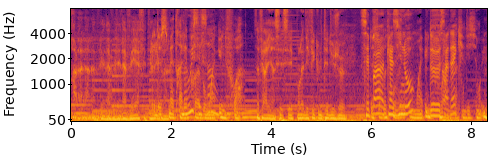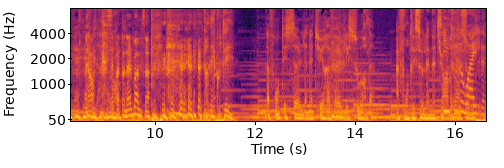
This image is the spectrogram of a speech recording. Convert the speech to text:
Oh là là, la, terrible. de se mettre à Ah oui, l'épreuve au ça. moins une fois. Ça fait rien, c'est- c'est pour la difficulté du jeu. C'est pas Casino de Sadek. Non, c'est pas ton album ça. Attendez, écoutez. Affronter seul la nature aveugle et sourde. Affronter seul la nature. Into rien the Wild.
